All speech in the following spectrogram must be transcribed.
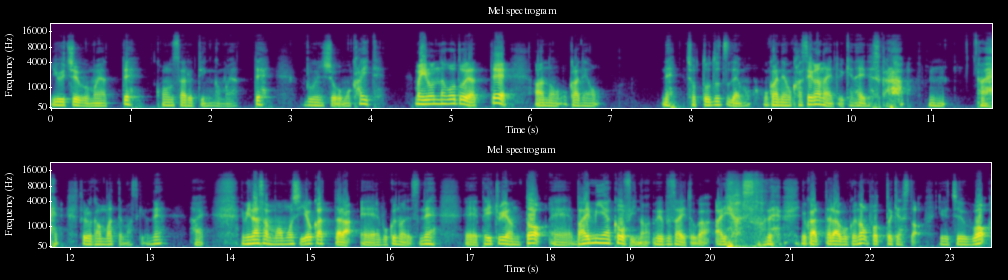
YouTube もやって、コンサルティングもやって、文章も書いて、まあ、いろんなことをやって、あの、お金をね、ちょっとずつでもお金を稼がないといけないですから、うん。はい。それを頑張ってますけどね。はい。皆さんももしよかったら、えー、僕のですね、えー、Patreon と、えー、Buy Me a Coffee のウェブサイトがありますので、よかったら僕のポッドキャスト、YouTube を、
